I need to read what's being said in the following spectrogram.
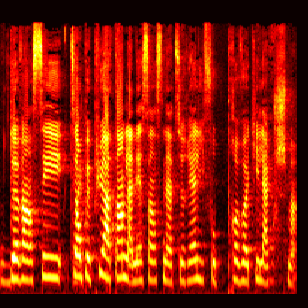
devancer, tu sais, on peut plus attendre la naissance naturelle, il faut provoquer l'accouchement.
